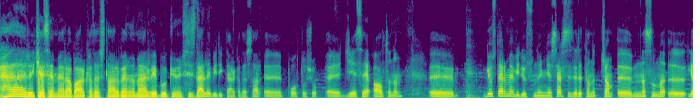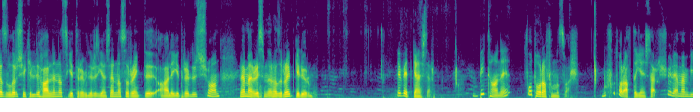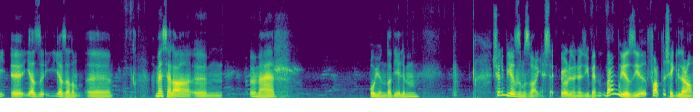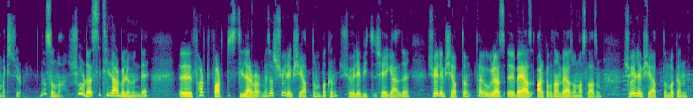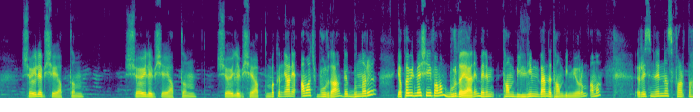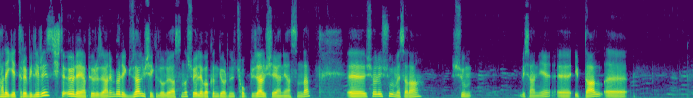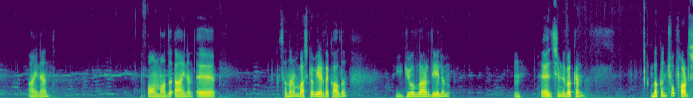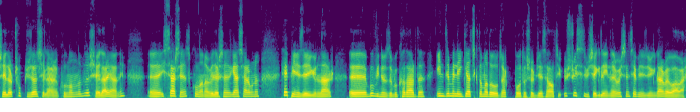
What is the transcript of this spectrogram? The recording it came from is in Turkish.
Herkese merhaba arkadaşlar. Ben Ömer ve bugün sizlerle birlikte arkadaşlar e, Photoshop e, CS6'nın e, gösterme videosundayım gençler. Sizlere tanıtacağım E, nasıl mı e, yazıları şekilli haline nasıl getirebiliriz gençler? Nasıl renkli hale getirebiliriz? Şu an hemen resimleri hazırlayıp geliyorum. Evet gençler bir tane fotoğrafımız var bu fotoğrafta gençler şöyle hemen bir e, yazı yazalım. E, mesela e, Ömer oyunda diyelim. Şöyle bir yazımız var gençler. Gördüğünüz gibi. Ben bu yazıyı farklı şekiller almak istiyorum. Nasıl mı? Şurada stiller bölümünde e, farklı farklı stiller var. Mesela şöyle bir şey yaptım. Bakın şöyle bir şey geldi. Şöyle bir şey yaptım. Tabii biraz e, beyaz, arkadan beyaz olması lazım. Şöyle bir şey yaptım. Bakın. Şöyle bir şey yaptım. Şöyle bir şey yaptım. Şöyle bir şey yaptım. Bakın yani amaç burada ve bunları yapabilme şeyi falan burada yani. Benim tam bildiğim ben de tam bilmiyorum ama resimleri nasıl farklı hale getirebiliriz? İşte öyle yapıyoruz yani. Böyle güzel bir şekil oluyor aslında. Şöyle bakın gördüğünüz çok güzel bir şey yani aslında. Ee, şöyle şu mesela şu bir saniye ee, iptal ee, aynen olmadı aynen ee, sanırım başka bir yerde kaldı. Yollar diyelim. Evet şimdi bakın. Bakın çok farklı şeyler, çok güzel şeyler, yani kullanılabilir şeyler yani. Ee, isterseniz kullanabilirsiniz gençler bunu. Hepinize iyi günler. Ee, bu videomuzda bu kadardı. İndirme linki açıklamada olacak. Photoshop CS6'yı ücretsiz bir şekilde indirebilirsiniz. Hepinize iyi günler ve bay bay.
